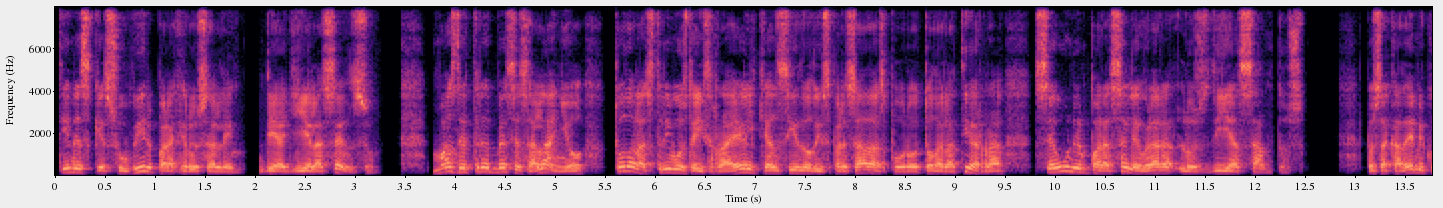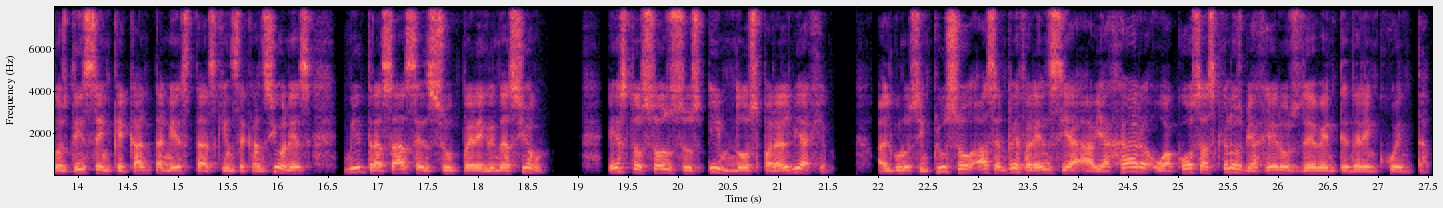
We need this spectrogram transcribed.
tienes que subir para Jerusalén, de allí el ascenso. Más de tres veces al año, todas las tribus de Israel que han sido dispersadas por toda la tierra se unen para celebrar los días santos. Los académicos dicen que cantan estas quince canciones mientras hacen su peregrinación. Estos son sus himnos para el viaje. Algunos incluso hacen referencia a viajar o a cosas que los viajeros deben tener en cuenta.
